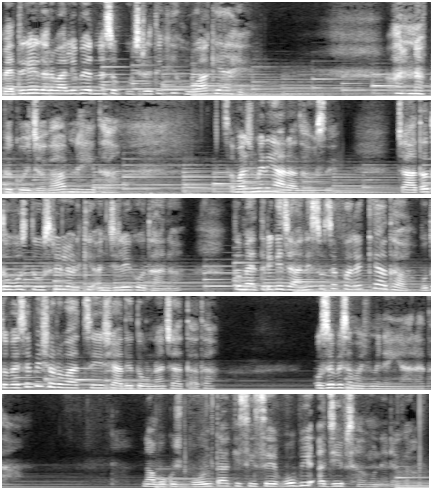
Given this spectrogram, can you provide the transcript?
मैत्री के घर वाले भी अर्नव से पूछ रहे थे कि हुआ क्या है? अर्नव पे कोई जवाब नहीं था। समझ में नहीं आ रहा था उसे। चाहता तो वो उस दूसरी लड़की अंजलि को था ना। तो मैत्री के जाने से उसे फ़र्क क्या था? वो तो वैसे भी शुरुआत से शादी तोड़ना चाहता था। उसे भी समझ में नहीं आ रहा था। ना वो कुछ बोलता किसी से, वो भी अजीब सा होने लगा।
